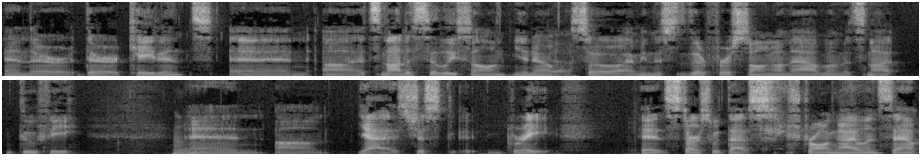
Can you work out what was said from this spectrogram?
and their their cadence and uh, it's not a silly song, you know. Yeah. So I mean this is their first song on the album. It's not goofy, Hmm. and um, yeah, it's just great. It starts with that Strong Island sam-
